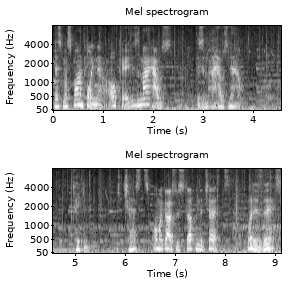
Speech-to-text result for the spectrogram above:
That's my spawn point now. Okay, this is my house. This is my house now. Taking it. There's chests. Oh my gosh, there's stuff in the chests. What is this?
